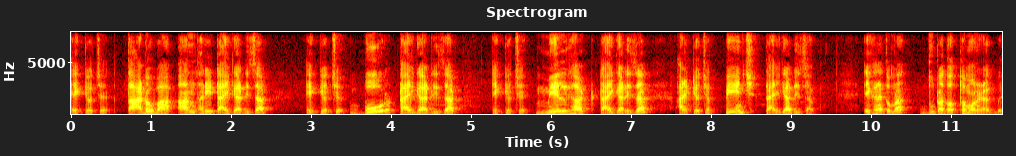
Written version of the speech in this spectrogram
একটি হচ্ছে তাডোবা আন্ধারি টাইগার রিজার্ভ, একটি হচ্ছে বোর টাইগার রিজার্ভ, একটি হচ্ছে মেলঘাট টাইগার রিজার্ভ, আর একটি হচ্ছে পেঞ্চ টাইগার রিজার্ভ। এখানে তোমরা দুটো তথ্য মনে রাখবে,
